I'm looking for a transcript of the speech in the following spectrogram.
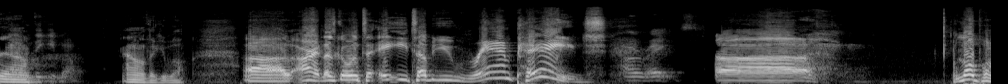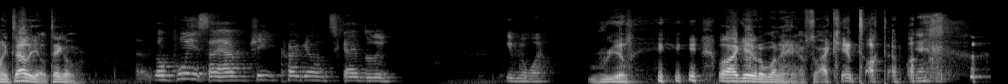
I don't think he will. I don't think he will. Uh, all right, let's go into AEW Rampage. All right. Uh, low points. Elio, take over. Low points. I have Jade Cargill and Skye Blue. Give it one. Really? well, I gave it a one and a half, so I can't talk that much.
